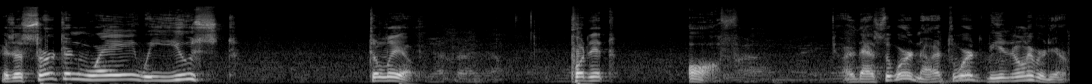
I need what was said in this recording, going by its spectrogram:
There's a certain way we used to live. Put it off. That's the word now. That's the word being delivered here.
